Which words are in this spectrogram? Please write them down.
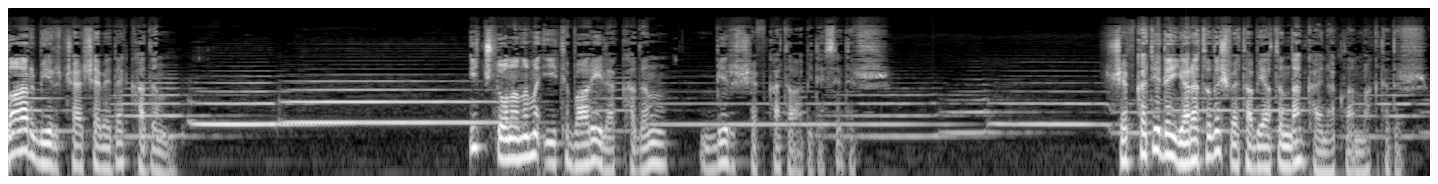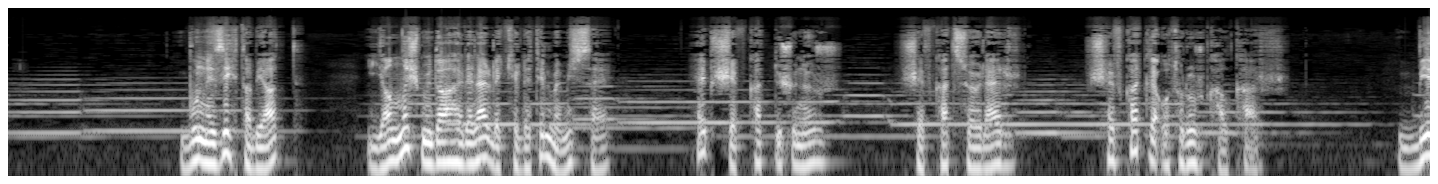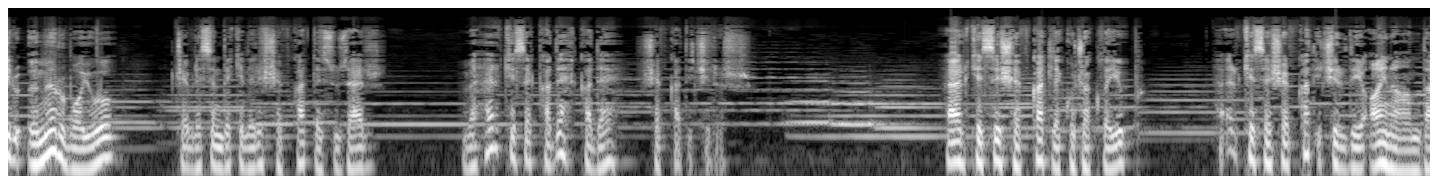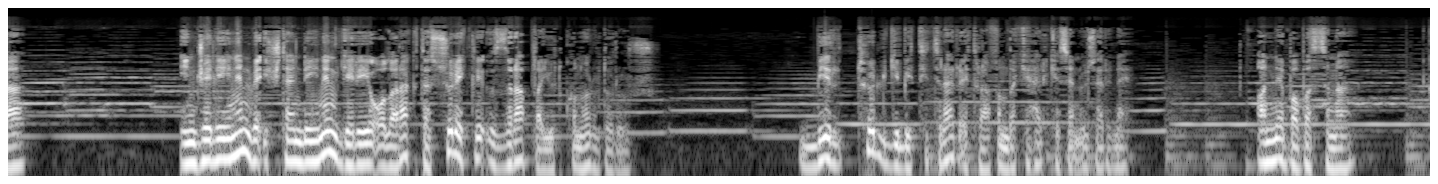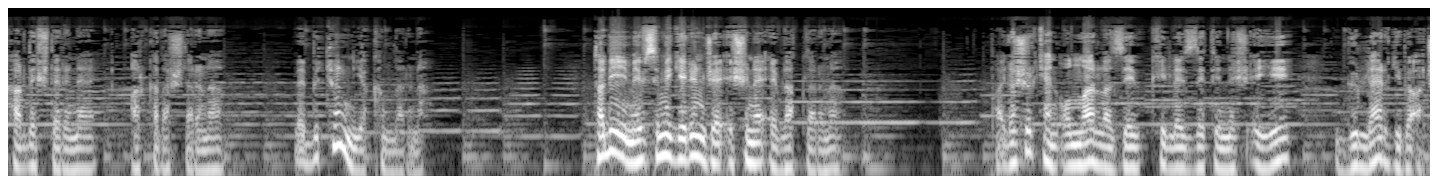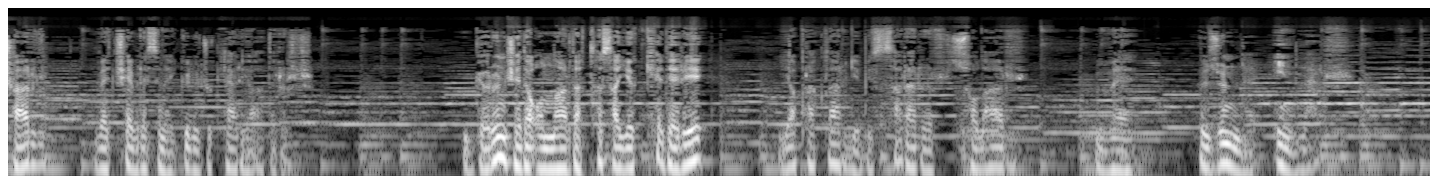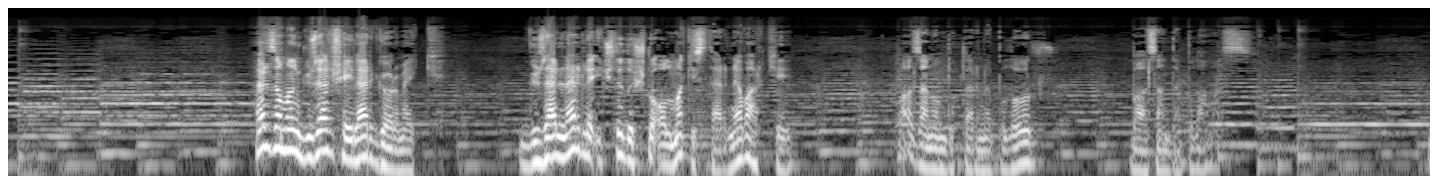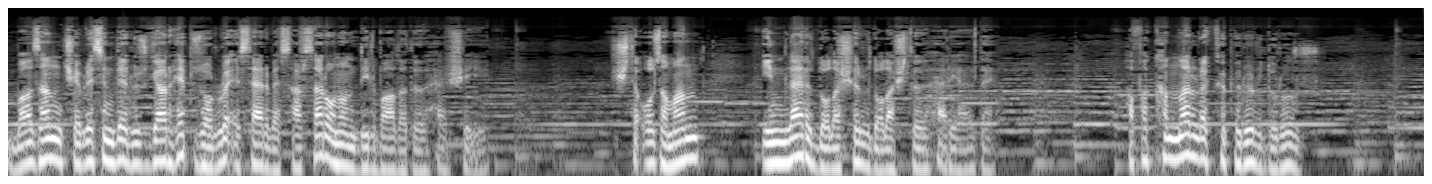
dar bir çerçevede kadın. İç donanımı itibarıyla kadın bir şefkat abidesidir. Şefkati de yaratılış ve tabiatından kaynaklanmaktadır. Bu nezih tabiat, yanlış müdahalelerle kirletilmemişse, hep şefkat düşünür, şefkat söyler, şefkatle oturur kalkar. Bir ömür boyu çevresindekileri şefkatle süzer ve herkese kadeh kadeh şefkat içirir. Herkesi şefkatle kucaklayıp, herkese şefkat içirdiği aynı anda, inceliğinin ve içtenliğinin gereği olarak da sürekli ızdırapla yutkunur durur. Bir tül gibi titrer etrafındaki herkesin üzerine. Anne babasına, kardeşlerine, arkadaşlarına ve bütün yakınlarına. Tabii mevsimi gelince eşine, evlatlarına. Paylaşırken onlarla zevki, lezzeti, neşeyi güller gibi açar ve çevresine gülücükler yağdırır. Görünce de onlarda tasayı, kederi yapraklar gibi sararır, solar ve hüzünle inler. Her zaman güzel şeyler görmek, güzellerle içli dışlı olmak ister ne var ki, bazen umduklarını bulur, bazen de bulamaz. Bazen çevresinde rüzgar hep zorlu eser ve sarsar onun dil bağladığı her şeyi. İşte o zaman inler dolaşır dolaştığı her yerde. Hafakanlarla köpürür durur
